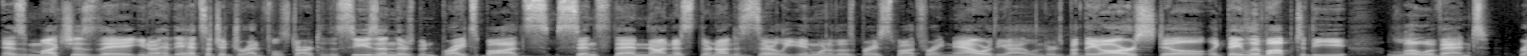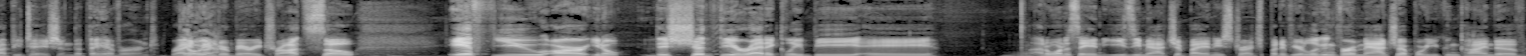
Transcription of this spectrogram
as much as they, you know, they had such a dreadful start to the season, there's been bright spots since then. Not nec- they're not necessarily in one of those bright spots right now, or the Islanders, but they are still like they live up to the low event reputation that they have earned, right, oh, yeah. under Barry Trotz. So if you are, you know, this should theoretically be a I don't want to say an easy matchup by any stretch, but if you're looking for a matchup where you can kind of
